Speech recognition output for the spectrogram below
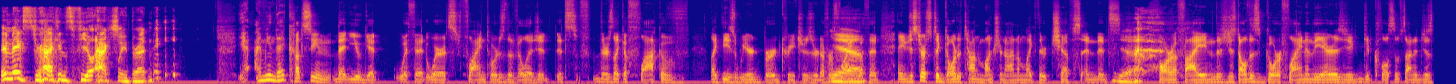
It makes dragons feel actually threatening. Yeah, I mean that cutscene that you get with it, where it's flying towards the village. It, it's there's like a flock of like these weird bird creatures or whatever Yeah. flying with it, and he just starts to go to town munching on them like they're chips, and it's yeah. horrifying. There's just all this gore flying in the air as you get close-ups on it, just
